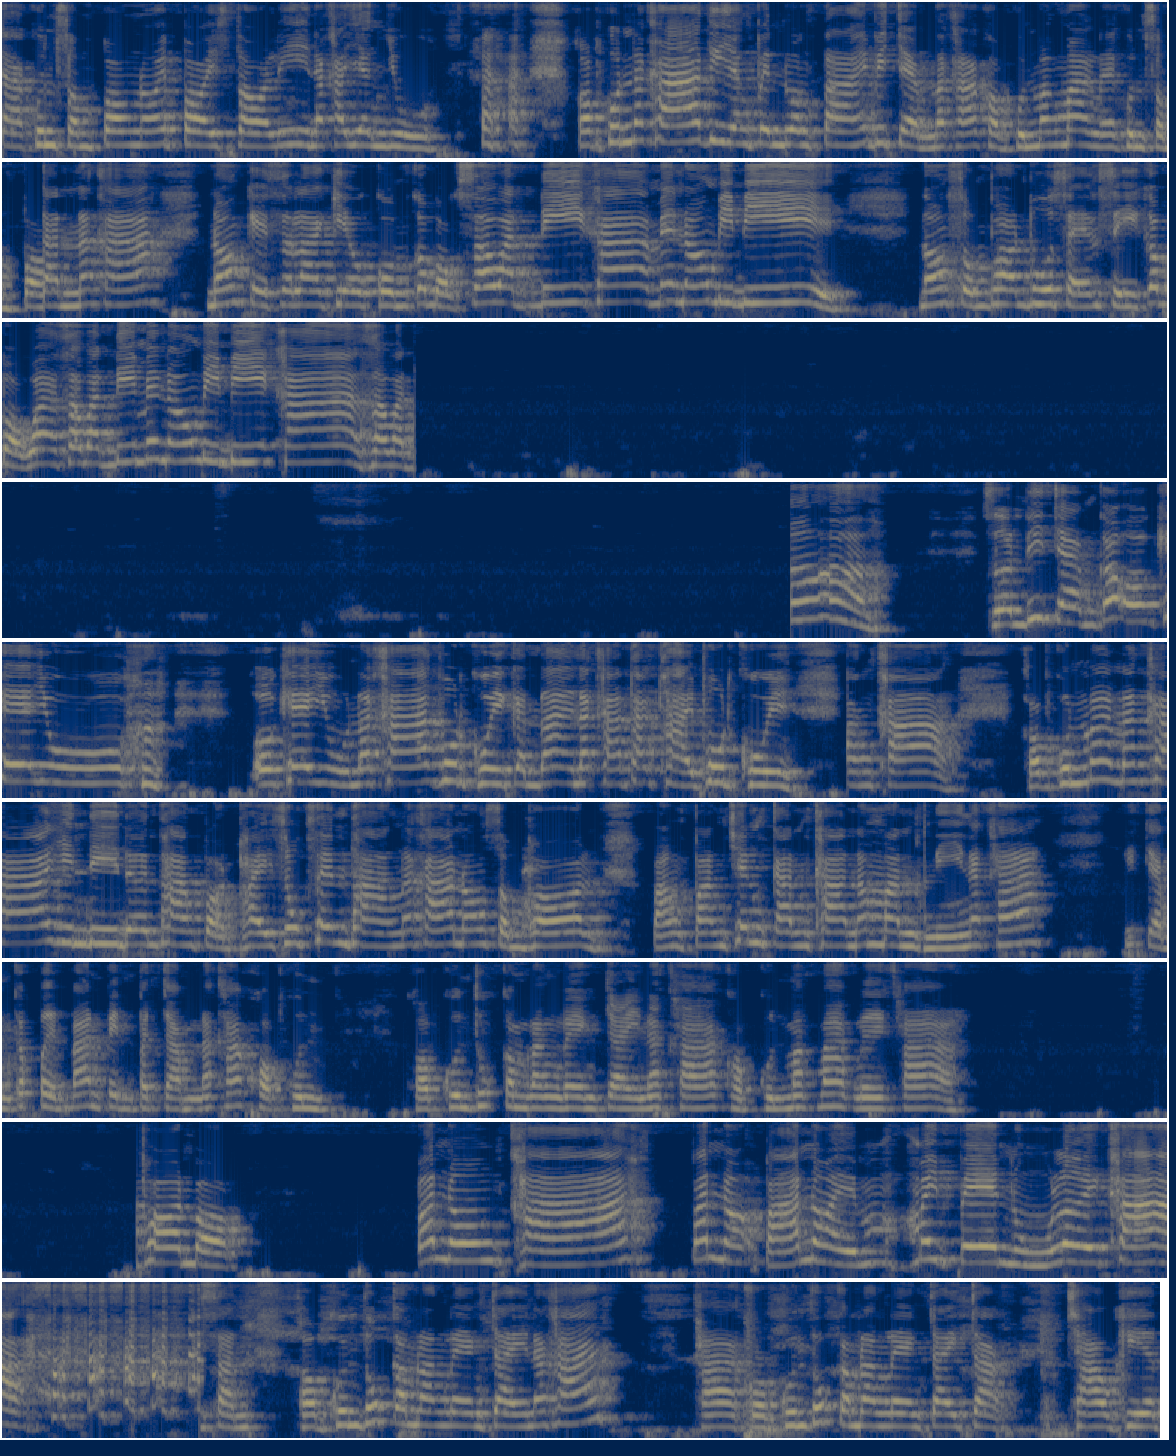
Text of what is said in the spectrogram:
จากคุณสมปองน้อยปอยสตอรี่นะคะ ยังอยู่ ขอบคุณนะคะที่ยังเป็นดวงตาให้พี่แจ่มนะคะ ขอบคุณมากๆเลยคุณสมปองกันนะคะ น้องเกษราเกียวกลมก็บอกสวัสดีค่ะ แม่น้องบีบี น้องสมพรภูแสนศรีก็บอกว่าสวัสดีแม่น้องบีบีค่ะ สวัสดีอ้อ ส่วนพี่แจ่มก็โอเคอยู่ โอเคอยู่นะคะ พูดคุยกันได้นะคะ ทักทายพูดคุยอังคาขอบคุณมากนะคะ ยินดีเดินทางปลอดภัยทุกเส้นทางนะคะ น้องสมพร ปังปังเช่นกันค่ะน้ำมันนี้นะคะ พี่แจ่มก็เปิดบ้านเป็นประจำนะคะ ขอบคุณขอบคุณทุกกำลังแรงใจนะคะ ขอบคุณมาก ๆ เลยค่ะ พรบอกป้านงขา ป้าเนาะป๋าหน่อยไม่เป็นหนูเลยค่ะสันขอบคุณทุกกำลังแรงใจนะคะ ค่ะขอบคุณทุกกำลังแรงใจจากชาวเคีย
